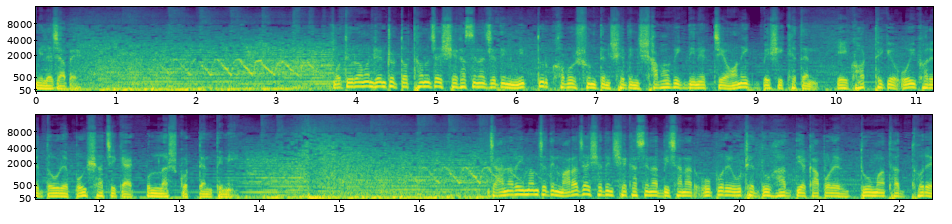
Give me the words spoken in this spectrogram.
মিলে যাবে। মতিউর রহমান রেন্টুর তথ্য অনুযায়ী শেখ হাসিনা যেদিন মৃত্যুর খবর শুনতেন, সেদিন স্বাভাবিক দিনের চেয়ে অনেক বেশি খেতেন। এই ঘর থেকে ওই ঘরে দৌড়ে পৈশাচিক এক উল্লাস করতেন তিনি। জাহানারা ইমাম যেদিন মারা যায়, সেদিন শেখ হাসিনা বিছানার উপরে উঠে দু হাত দিয়ে কাপড়ের দু মাথা ধরে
